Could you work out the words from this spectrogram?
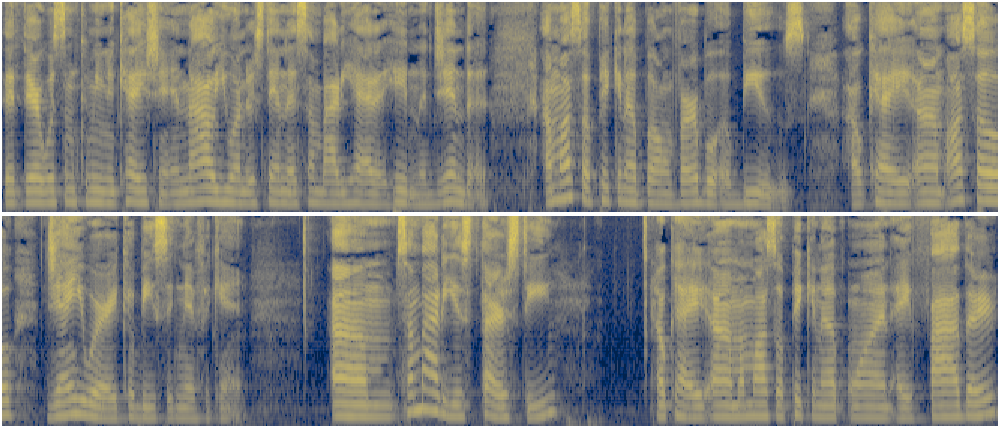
that there was some communication and now you understand that somebody had a hidden agenda. I'm also picking up on verbal abuse okay? Um also january could be significant. Um somebody is thirsty Okay, um, I'm also picking up on a father.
